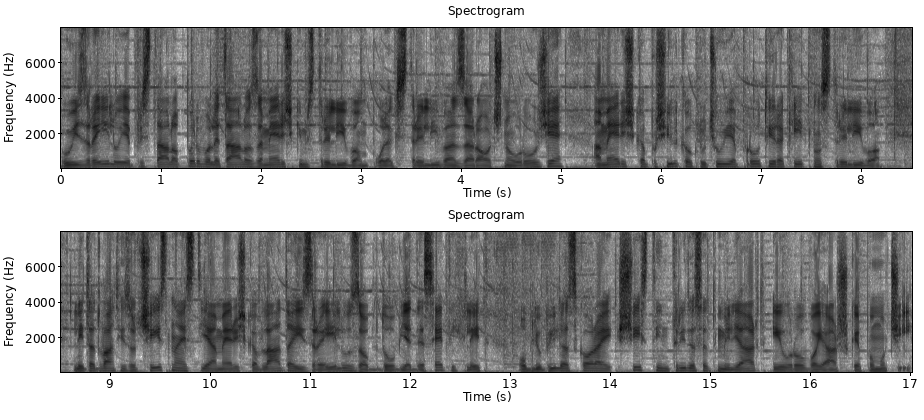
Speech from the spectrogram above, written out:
V Izraelu je pristalo prvo letalo z ameriškim strelivom. Poleg streliva za ročno orožje, ameriška pošiljka vključuje protiraketno strelivo. Leta 2016 je ameriška vlada Izraelu za obdobje desetih let obljubila skoraj 36 milijard evrov vojaške pomoči.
